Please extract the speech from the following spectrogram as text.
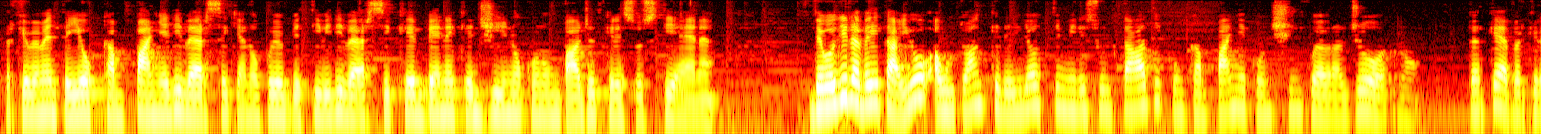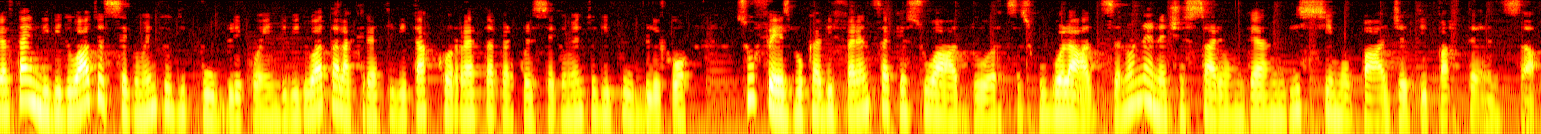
perché ovviamente io ho campagne diverse che hanno poi obiettivi diversi che è bene che girino con un budget che le sostiene. Devo dire la verità, io ho avuto anche degli ottimi risultati con campagne con 5 euro al giorno. Perché? Perché in realtà individuato il segmento di pubblico e individuata la creatività corretta per quel segmento di pubblico, su Facebook, a differenza che su AdWords, su Google Ads, non è necessario un grandissimo budget di partenza.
